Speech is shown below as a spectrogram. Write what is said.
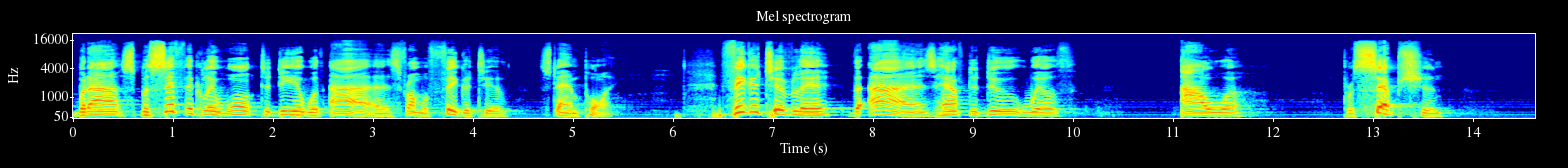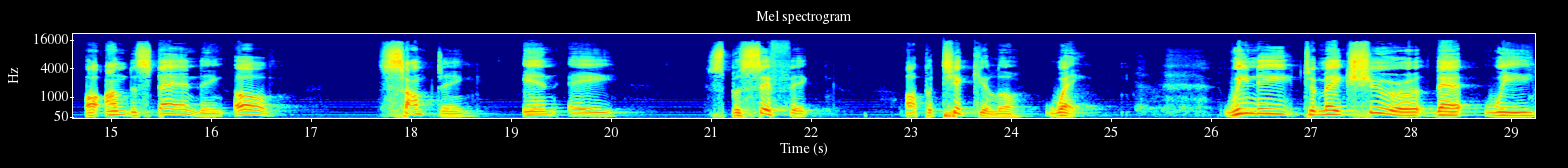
But I specifically want to deal with eyes from a figurative standpoint. Figuratively, the eyes have to do with our perception or understanding of something in a specific or particular way. We need to make sure that we,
